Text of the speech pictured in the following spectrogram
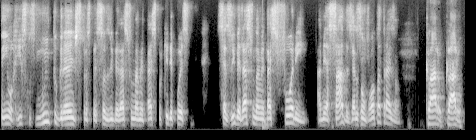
tenham riscos muito grandes para as pessoas, liberdades fundamentais, porque depois, se as liberdades fundamentais forem ameaçadas, elas não voltam atrás, não. Claro, claro.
